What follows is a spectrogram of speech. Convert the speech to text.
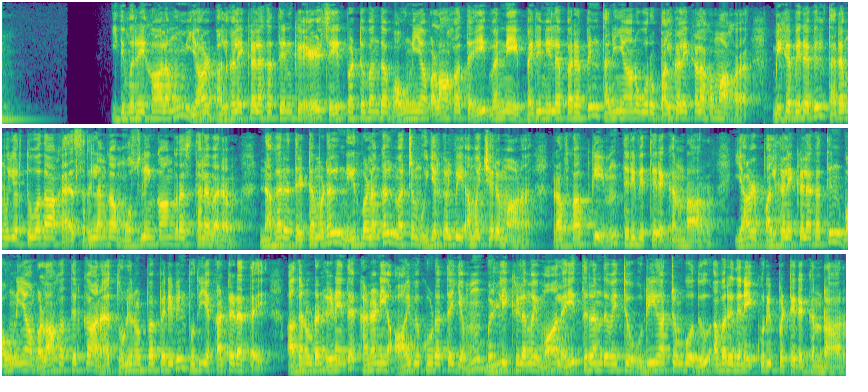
இதுவரை காலமும் யாழ் பல்கலைக்கழகத்தின் கீழ் செயற்பட்டு வந்த வவுனியா வளாகத்தை வன்னி பெருநிலப்பரப்பின் தனியான ஒரு பல்கலைக்கழகமாக மிக விரைவில் தரம் உயர்த்துவதாக ஸ்ரீலங்கா முஸ்லிம் காங்கிரஸ் தலைவரும் நகர திட்டமிடல் நீர்வளங்கள் மற்றும் உயர்கல்வி அமைச்சருமான ரவ் தெரிவித்திருக்கின்றார். யாழ் பல்கலைக்கழகத்தின் வவுனியா வளாகத்திற்கான தொழில்நுட்ப பிரிவின் புதிய கட்டிடத்தை அதனுடன் இணைந்த கணனி ஆய்வுக்கூடத்தையும் வெள்ளிக்கிழமை மாலை திறந்து வைத்து உரையாற்றும் போது அவர் இதனை குறிப்பிட்டிருக்கிறார். இருக்கின்றார்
